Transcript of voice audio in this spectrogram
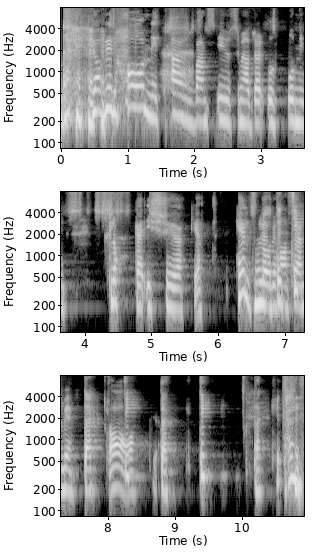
Jag vill ha mitt armbandsur som jag drar upp och min klocka i köket. Helst vill jag ha en sån här med, tick-tack, Ja. tick-tack, tick-tack. tänk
